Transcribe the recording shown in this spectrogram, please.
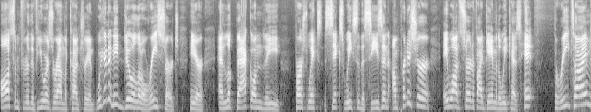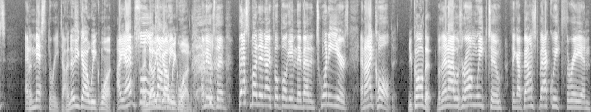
awesome for the viewers around the country. And we're going to need to do a little research here and look back on the first weeks, six weeks of the season. I'm pretty sure AWOD's certified game of the week has hit three times and I, missed three times. I know you got week one. I absolutely I know got you got week, week one. one. I mean, it was the best Monday night football game they've had in 20 years, and I called it. You called it. But then I was wrong week two. I think I bounced back week three, and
